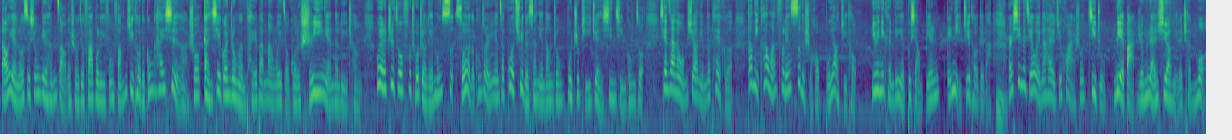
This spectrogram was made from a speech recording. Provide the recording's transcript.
导演罗素兄弟很早的时候就发布了一封防剧透的公开信啊，说感谢观众们陪伴漫威走过了十一年的旅程。为了制作《复仇者联盟四》，所有的工作人员在过去的三年当中不知疲倦，辛勤工作。现在呢，我们需要你们的配合。当你看完《复联四》的时候，不要剧透。因为你肯定也不想别人给你剧透，对吧？而信的结尾呢，还有一句话说：“记住，灭霸仍然需要你的沉默。”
